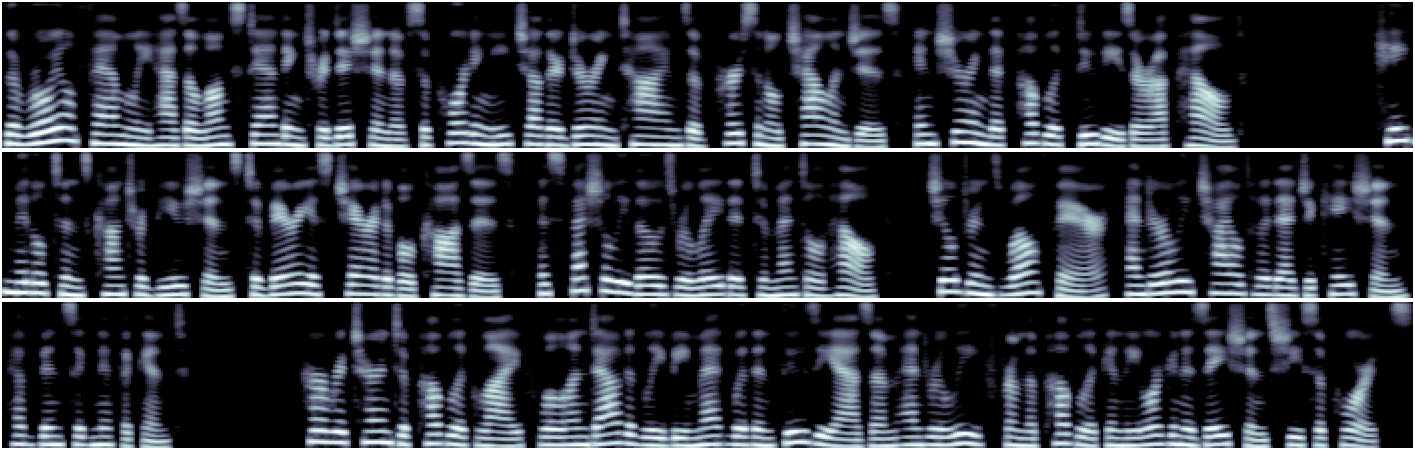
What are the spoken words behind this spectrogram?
The royal family has a long-standing tradition of supporting each other during times of personal challenges, ensuring that public duties are upheld. Kate Middleton's contributions to various charitable causes, especially those related to mental health, children's welfare, and early childhood education, have been significant. Her return to public life will undoubtedly be met with enthusiasm and relief from the public and the organizations she supports.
